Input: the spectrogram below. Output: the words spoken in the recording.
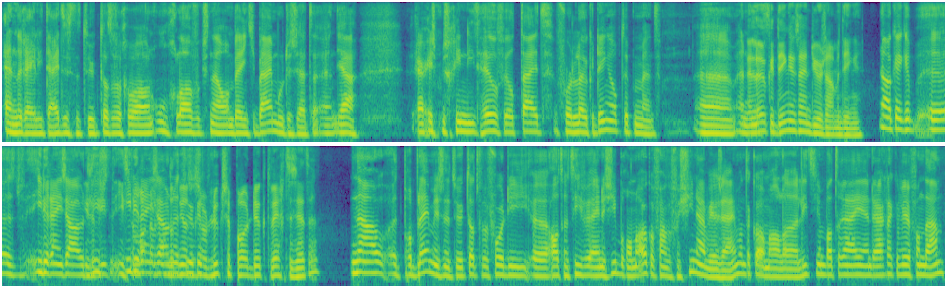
en de realiteit is natuurlijk dat we gewoon ongelooflijk snel een beentje bij moeten zetten. En ja, er is misschien niet heel veel tijd voor leuke dingen op dit moment. Uh, en, en leuke dingen zijn duurzame dingen. Nou, kijk, uh, iedereen zou het liefst. Iedereen zou natuurlijk een soort luxe product weg te zetten. Nou, het probleem is natuurlijk dat we voor die uh, alternatieve energiebronnen ook afhankelijk van China weer zijn. Want er komen alle lithiumbatterijen en dergelijke weer vandaan.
